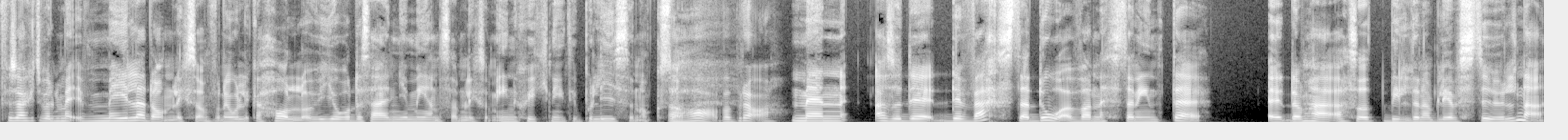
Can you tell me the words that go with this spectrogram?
försökte väl me- mejla dem liksom från olika håll och vi gjorde så en gemensam liksom inskickning till polisen också. Jaha, vad bra. Men alltså det, det värsta då var nästan inte de här, alltså att bilderna blev stulna.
